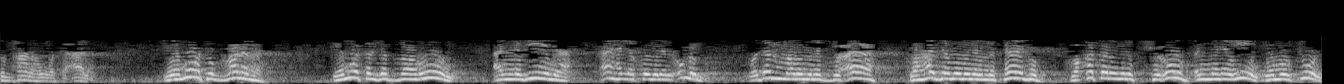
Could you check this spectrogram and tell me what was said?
سبحانه وتعالى. يموت الظلمة يموت الجبارون الذين أهلكوا من الأمم ودمروا من الدعاة وهدموا من المساجد وقتلوا من الشعوب الملايين يموتون.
